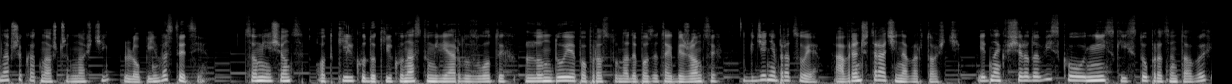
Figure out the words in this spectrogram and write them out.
np. na oszczędności lub inwestycje co miesiąc od kilku do kilkunastu miliardów złotych ląduje po prostu na depozytach bieżących, gdzie nie pracuje, a wręcz traci na wartości. Jednak w środowisku niskich stóp procentowych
